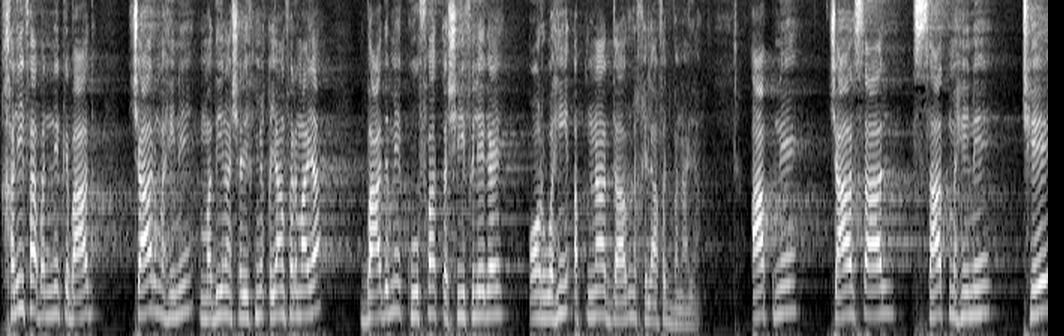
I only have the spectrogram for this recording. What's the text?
خلیفہ بننے کے بعد چار مہینے مدینہ شریف میں قیام فرمایا۔ بعد میں کوفہ تشریف لے گئے اور وہیں اپنا دارالخلافت بنایا۔ آپ نے چار سال، سات مہینے، چھ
